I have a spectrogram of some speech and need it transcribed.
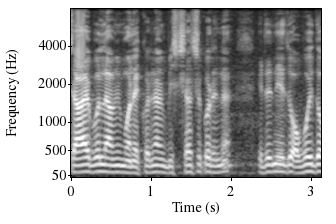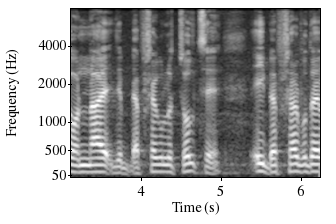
চায় বলে আমি মনে করি না, আমি বিশ্বাসও করি না। এটা নিয়ে যে অবৈধ অন্যায় যে ব্যবসাগুলো চলছে এই ব্যবসার বোধহয়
